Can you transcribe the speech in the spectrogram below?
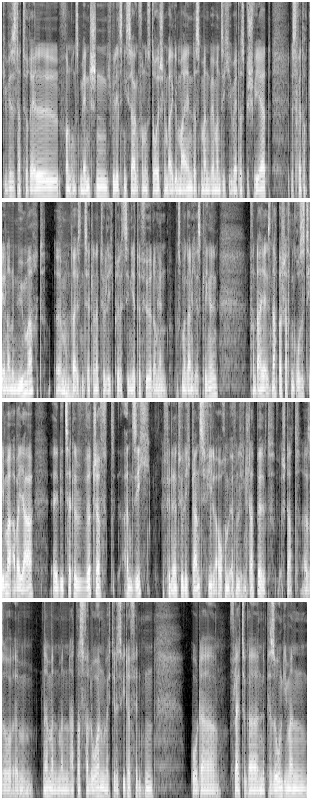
gewisses Naturell von uns Menschen, ich will jetzt nicht sagen von uns Deutschen im Allgemeinen, dass man, wenn man sich über etwas beschwert, das vielleicht auch gerne anonym macht. Ähm, mhm. Und da ist ein Zettel natürlich prädestiniert dafür, dann ja. muss man gar nicht erst klingeln. Von daher ist Nachbarschaft ein großes Thema, aber ja, äh, die Zettelwirtschaft an sich findet natürlich ganz viel auch im öffentlichen Stadtbild statt. Also ähm, ne, man, man hat was verloren, möchte das wiederfinden oder vielleicht sogar eine Person, die man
